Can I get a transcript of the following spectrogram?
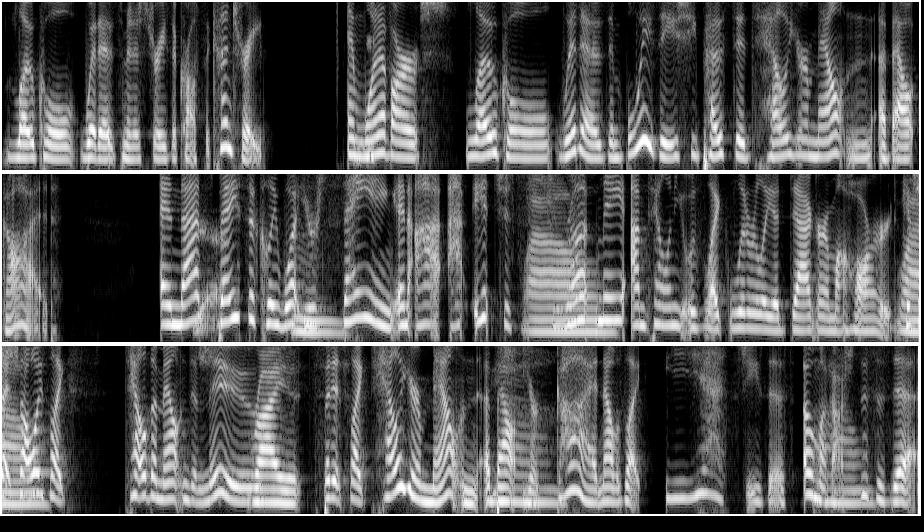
local widows ministries across the country. And one of our local widows in Boise, she posted, Tell your mountain about God. And that's Yeah. basically what you're Mm. saying. And I, I it just Wow. struck me. I'm telling you, it was like literally a dagger in my heart. Because it's always like, tell the mountain to move. Right. But it's like, tell your mountain about your God. And I was like, yes, Jesus. Oh my gosh, this is it.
